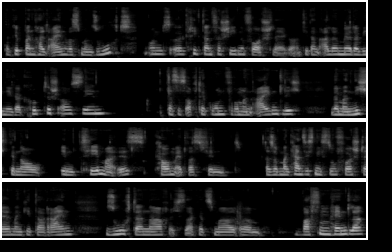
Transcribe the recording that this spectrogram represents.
Da gibt man halt ein, was man sucht und äh, kriegt dann verschiedene Vorschläge, die dann alle mehr oder weniger kryptisch aussehen. Das ist auch der Grund, warum man eigentlich, wenn man nicht genau im Thema ist, kaum etwas findet. Also man kann sich nicht so vorstellen, man geht da rein, sucht danach, ich sage jetzt mal ähm, Waffenhändler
